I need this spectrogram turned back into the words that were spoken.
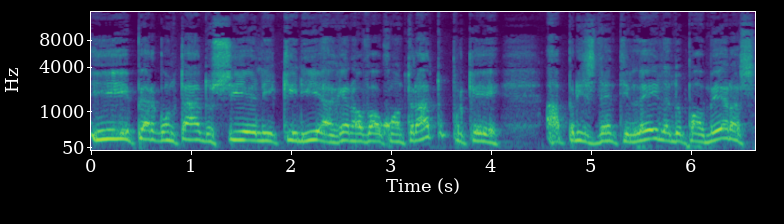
e perguntado se ele queria renovar o contrato, porque a presidente Leila do Palmeiras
